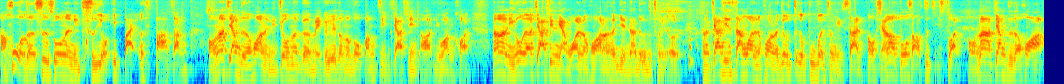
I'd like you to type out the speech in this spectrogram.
啊，或者是说呢，你持有一百二十八张，哦，那这样子的话呢，你就那个每个月都能够帮自己加薪啊一万块。当然，你如果要加薪两万的话呢，很简单，这个就乘以二。想加薪三万的话呢，就这个部分乘以三。哦，想要多少自己算。哦，那这样子的话，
